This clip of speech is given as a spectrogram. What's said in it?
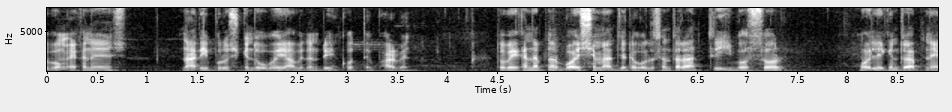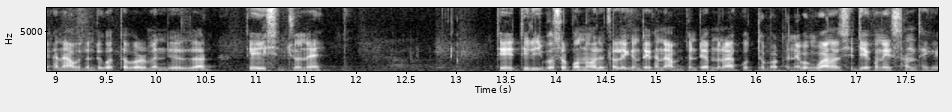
এবং এখানে নারী পুরুষ কিন্তু উভয়ই আবেদনটি করতে পারবেন। তবে এখানে আপনার বয়স সীমা যেটা বলেছেন তারা ত্রিশ বছর হইলে কিন্তু আপনি এখানে আবেদনটি করতে পারবেন দু হাজার তেইশ জুনে। তিরিশ বছর পূর্ণ হলে তাহলে কিন্তু এখানে আবেদনটি আপনারা করতে পারবেন এবং বাংলাদেশে যে কোনো স্থান থেকে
